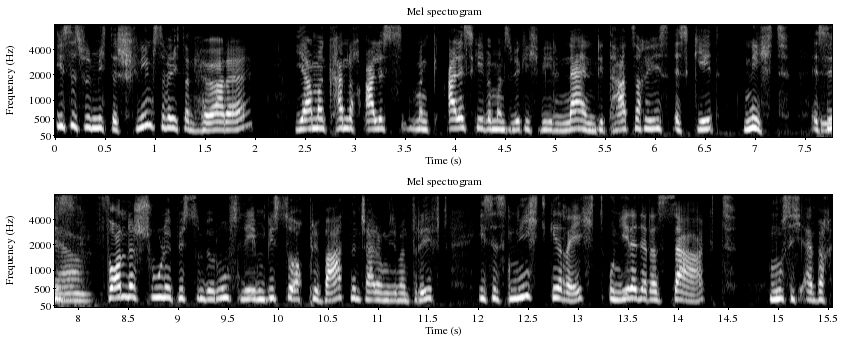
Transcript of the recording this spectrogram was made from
ist es für mich das Schlimmste, wenn ich dann höre, ja, man kann doch alles, man, alles geht, wenn man es wirklich will. Nein, die Tatsache ist, es geht nicht. Es Ja. ist von der Schule bis zum Berufsleben, bis zu auch privaten Entscheidungen, die man trifft, ist es nicht gerecht. Und jeder, der das sagt, muss sich einfach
